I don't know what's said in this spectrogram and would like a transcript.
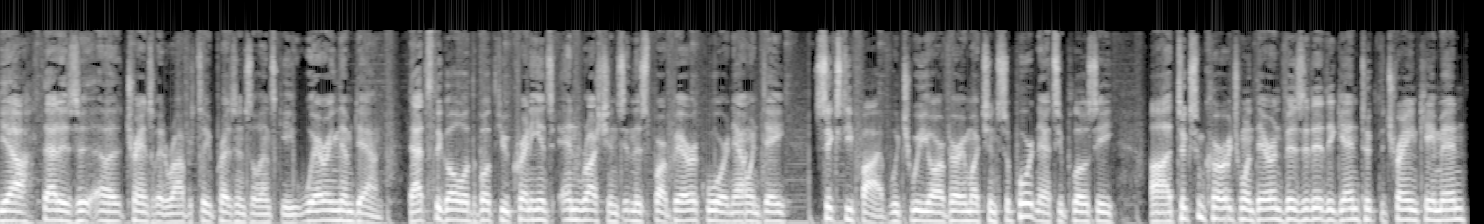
Yeah, that is uh, translated, obviously, President Zelensky, wearing them down. That's the goal of the both Ukrainians and Russians in this barbaric war now in day 65, which we are very much in support. Nancy Pelosi uh, took some courage, went there and visited again, took the train, came in,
